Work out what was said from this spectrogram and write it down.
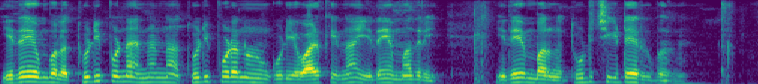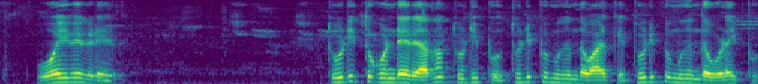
இதயம் போல். துடிப்புன்னா என்னென்னா துடிப்புடன் கூடிய வாழ்க்கைனா இதயம் மாதிரி. இதயம் பாருங்கள் துடிச்சிக்கிட்டே இருக்கு பாருங்கள் ஓய்வே கிடையாது. துடித்து கொண்டே அதான் துடிப்பு. துடிப்பு மிகுந்த வாழ்க்கை. துடிப்பு மிகுந்த உழைப்பு.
